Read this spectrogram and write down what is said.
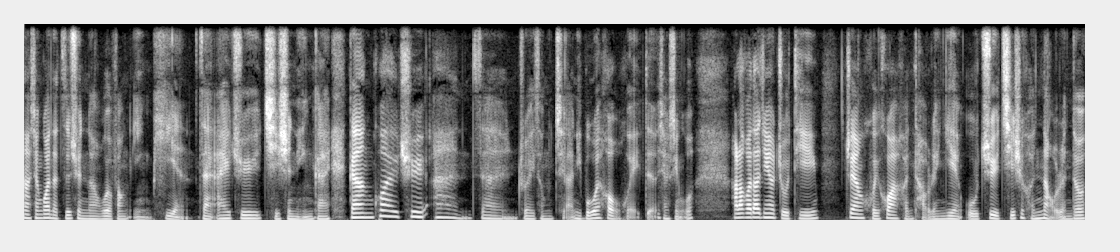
那相关的资讯呢，我有放影片在 IG，其实你应该赶快去按赞追踪起来，你不会后悔的，相信我。好了，回到今天的主题，这样回话很讨人厌，五句其实很恼人的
